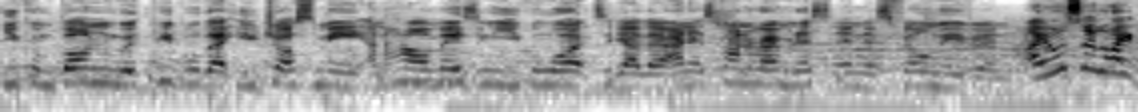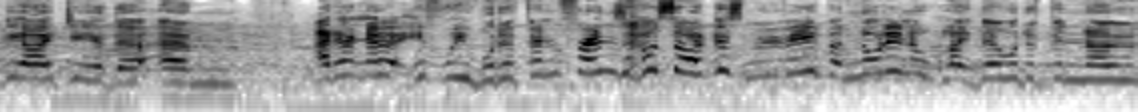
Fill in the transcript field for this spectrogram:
you can bond with people that you just meet, and how amazingly you can work together. And it's kind of reminiscent in this film, even. I also like the idea that um, I don't know if we would have been friends outside this movie, but not in a like there would have been no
